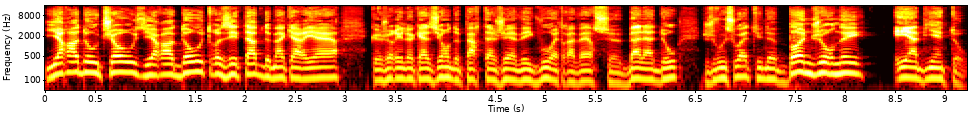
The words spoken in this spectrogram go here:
Il y aura d'autres choses, il y aura d'autres étapes de ma carrière que j'aurai l'occasion de partager avec vous à travers ce balado. Je vous souhaite une bonne journée et à bientôt.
